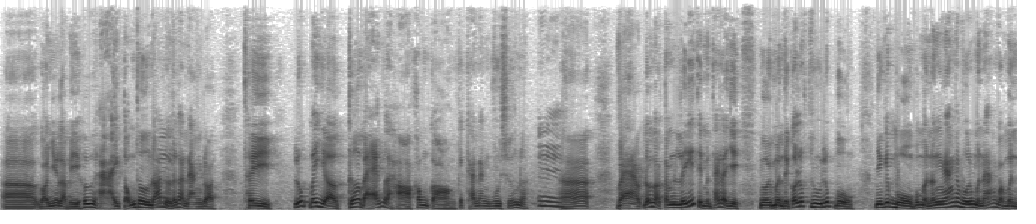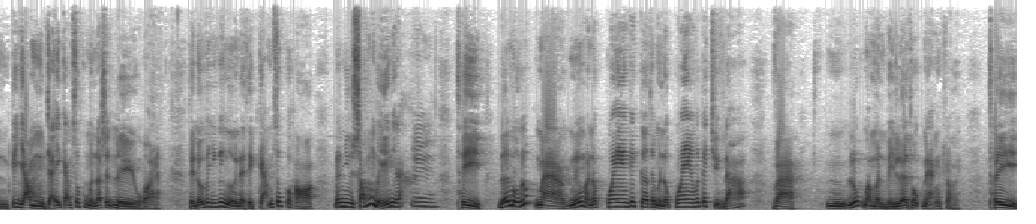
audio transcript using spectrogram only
ờ, gọi như là bị hư hại tổn thương đó là rất là nặng rồi. Thì lúc bấy giờ cơ bản là họ không còn cái khả năng vui sướng nữa. À, và đối mặt tâm lý thì mình thấy là gì? Người mình thì có lúc vui lúc buồn nhưng cái buồn của mình nó ngắn cái vui của mình ngắn và mình cái dòng chảy cảm xúc của mình nó sẽ điều hòa. Thì đối với những cái người này thì cảm xúc của họ nó như sóng biển vậy đó. Thì đến một lúc mà nếu mà nó quen cái cơ thể mình nó quen với cái chuyện đó và ừ, lúc mà mình bị lệ thuộc nặng rồi thì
